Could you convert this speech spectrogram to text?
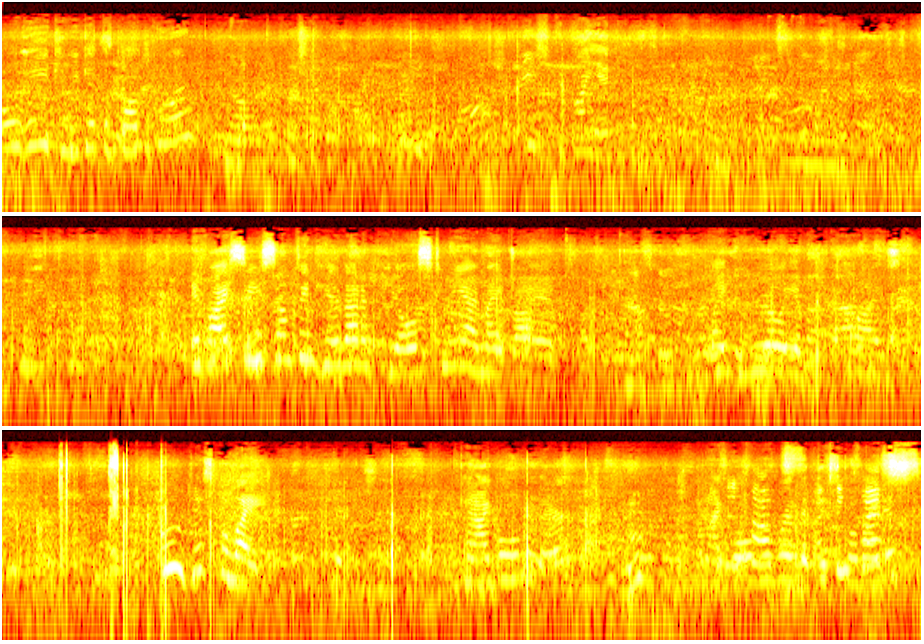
Oh, hey, can we get the popcorn? No. If I see something here that appeals to me, I might buy it. Like, really applies. Ooh, disco light. Can I go over there? Can I go over where the disco light is?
